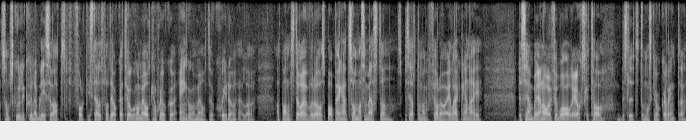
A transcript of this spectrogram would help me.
som skulle kunna bli så att folk istället för att åka två gånger om året kanske åker en gång om året och åker skidor eller att man står över och sparar pengarna till sommarsemestern, speciellt när man får då elräkningarna i december, januari, februari och ska ta beslutet om man ska åka eller inte.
